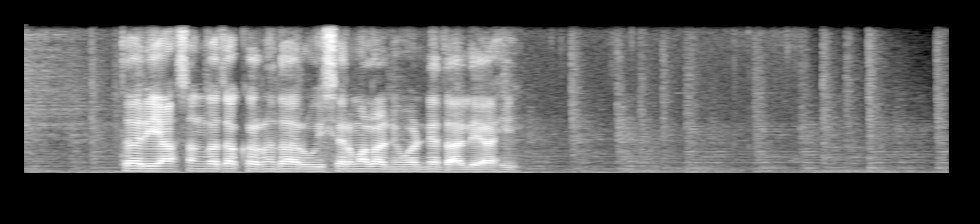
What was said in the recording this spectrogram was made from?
तर या संघाचा कर्णधार रोहित शर्माला निवडण्यात आले आहे.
